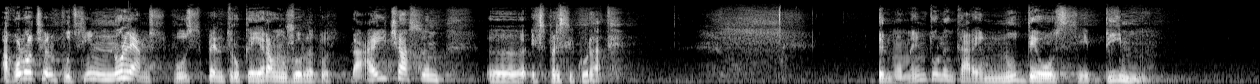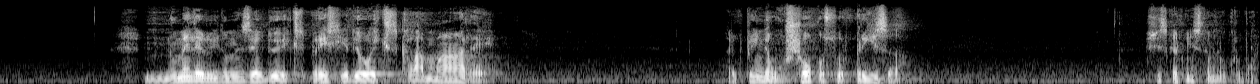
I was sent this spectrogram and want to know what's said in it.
Acolo cel puțin nu le-am spus pentru că erau înjurături. Dar aici sunt uh, expresii curate. În momentul în care nu deosebim numele lui Dumnezeu de o expresie, de o exclamare, care cuprinde un șoc, o surpriză. Știți că nu este un lucru bun.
